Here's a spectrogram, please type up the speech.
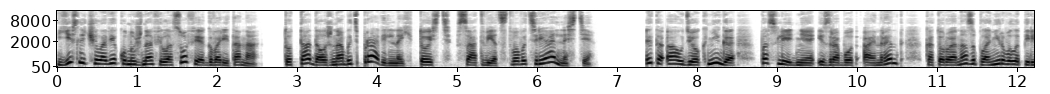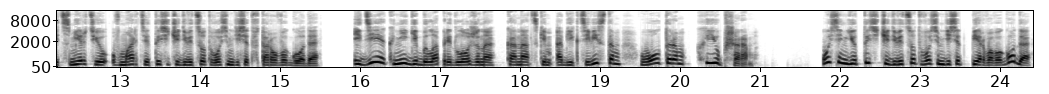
Если человеку нужна философия, говорит она, то та должна быть правильной, то есть соответствовать реальности. Эта аудиокнига последняя из работ Айн Рэнд, которую она запланировала перед смертью в марте 1982 года. Идея книги была предложена канадским объективистом Уолтером Хьюбшером. Осенью 1981 года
